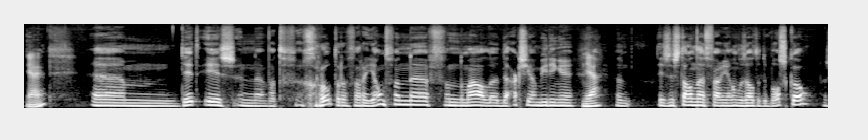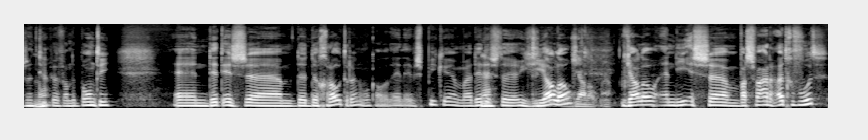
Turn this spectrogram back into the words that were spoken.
Ja? Ehm, dit is een wat grotere variant van, van normaal de actieaanbiedingen. ja? Dit is de standaard variant, is altijd de Bosco. Dat is een Ja. type van de Ponti. En dit is ehm, de, de grotere, dan moet ik altijd even spieken. Maar dit Ja. is de Giallo. Jallo. ja. Giallo. En die is ehm, wat zwaarder uitgevoerd.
